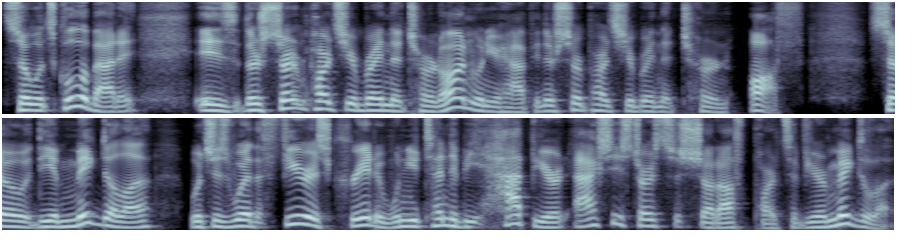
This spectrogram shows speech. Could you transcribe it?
so what's cool about it is there's certain parts of your brain that turn on when you're happy, and there's certain parts of your brain that turn off. So the amygdala, which is where the fear is created, when you tend to be happier, it actually starts to shut off parts of your amygdala.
